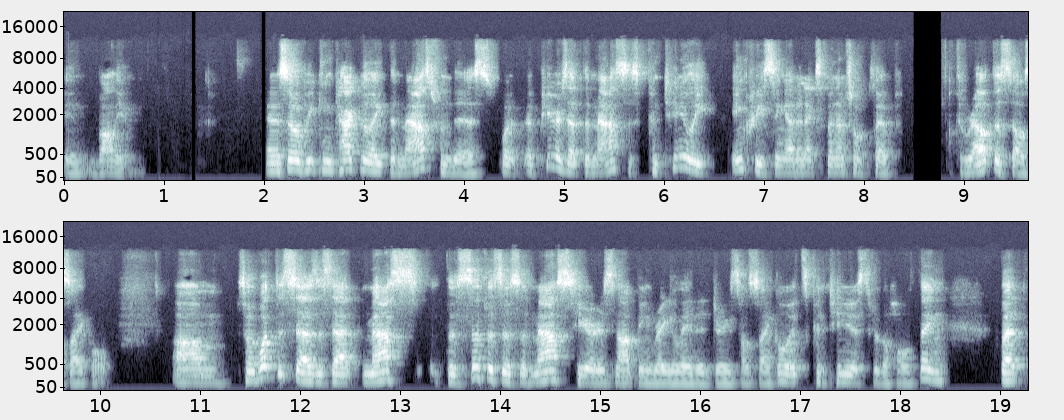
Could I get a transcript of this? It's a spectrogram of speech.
in volume. And so if we can calculate the mass from this, what appears that the mass is continually increasing at an exponential clip throughout the cell cycle. Um, so what this says is that mass, the synthesis of mass here is not being regulated during cell cycle. It's continuous through the whole thing. But,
